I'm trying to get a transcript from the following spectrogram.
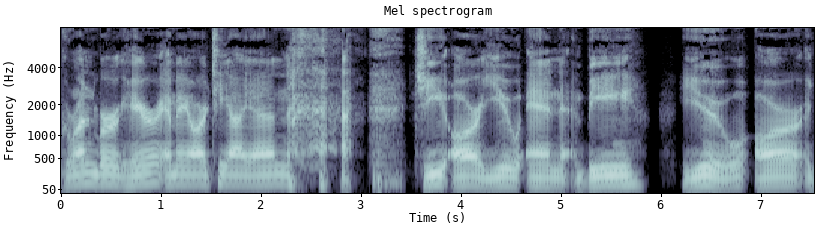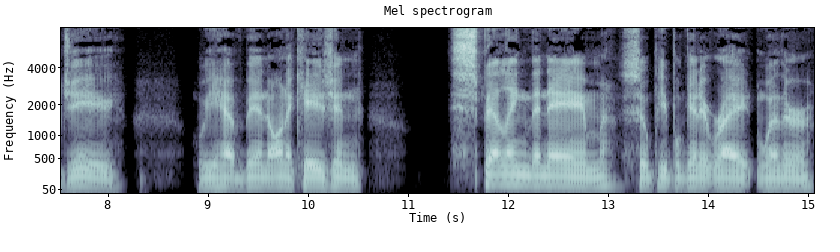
Grunburg here, M A R T I N G R U N B U R G. We have been on occasion spelling the name so people get it right, whether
